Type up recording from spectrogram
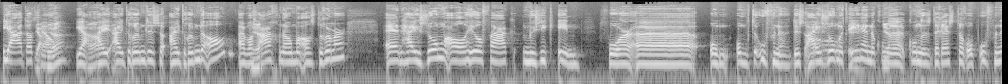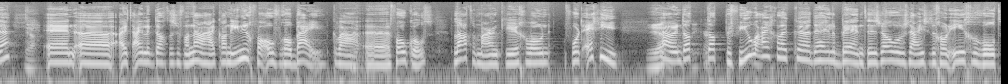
Ja, dat wel. Ja? ja hij, hij, drumde, hij drumde al. Hij was aangenomen als drummer. En hij zong al heel vaak muziek in voor, uh, om, om te oefenen. Dus hij oh, zong het in en dan konden, konden de rest erop oefenen. En uh, uiteindelijk dachten ze van... nou, hij kan in ieder geval overal bij qua uh, vocals. Laat hem maar een keer gewoon voor het echi. Nou, en dat, dat beviel eigenlijk de hele band. En zo zijn ze er gewoon ingerold.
